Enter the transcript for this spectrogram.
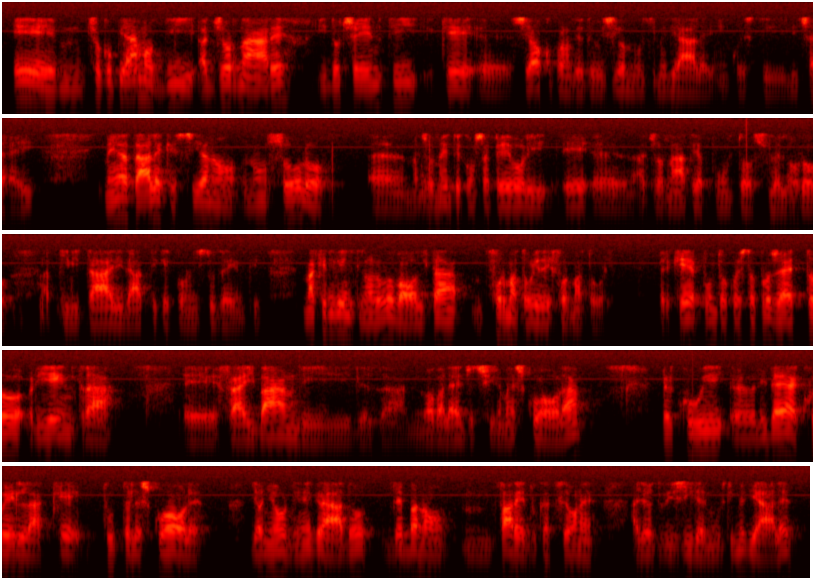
e mh, ci occupiamo di aggiornare i docenti che eh, si occupano di audiovisione multimediale in questi licei, in maniera tale che siano non solo eh, maggiormente consapevoli e eh, aggiornati appunto sulle loro attività didattiche con gli studenti, ma che diventino a loro volta formatori dei formatori, perché appunto questo progetto rientra eh, fra i bandi della nuova legge Cinema e Scuola, per cui eh, l'idea è quella che tutte le scuole di ogni ordine e grado debbano mh, fare educazione agli audiovisivi e al multimediale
